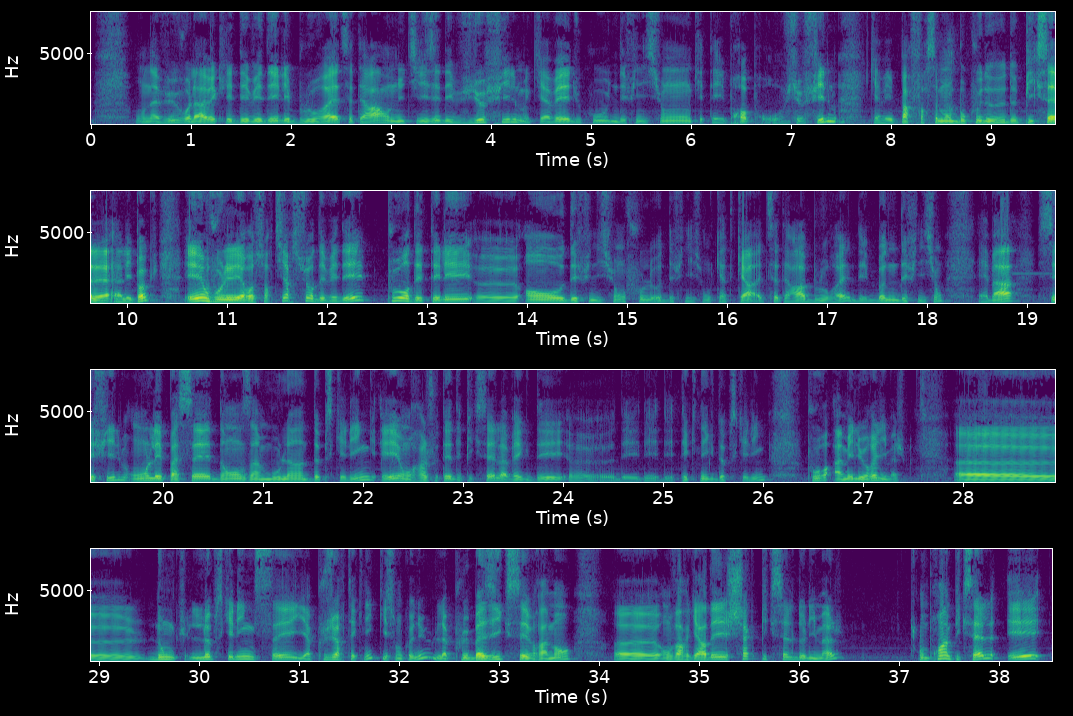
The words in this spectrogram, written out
On a vu, voilà, avec les DVD, les Blu-ray, etc. On utilisait des vieux films qui avaient du coup une définition qui était propre aux vieux films, qui n'avaient pas forcément beaucoup de, pixels à l'époque. Et on voulait les ressortir sur DVD pour des télés euh, en haute définition, full haute définition, 4K, etc., Blu-ray, des bonnes définitions, et eh bah ces films, on les passait dans un moulin d'upscaling et on rajoutait des pixels avec des, euh, techniques d'upscaling pour améliorer l'image. Euh, donc l'upscaling, c'est il y a plusieurs techniques qui sont connues. La plus basique, c'est vraiment on va regarder chaque pixel de l'image on prend un pixel et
